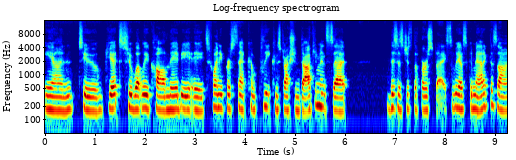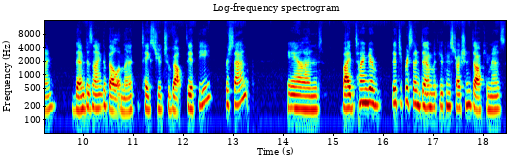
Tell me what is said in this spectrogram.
and to get to what we call maybe a 20% complete construction document set. This is just the first phase. So we have schematic design, then design development takes you to about 50%. And by the time you're 50% done with your construction documents,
